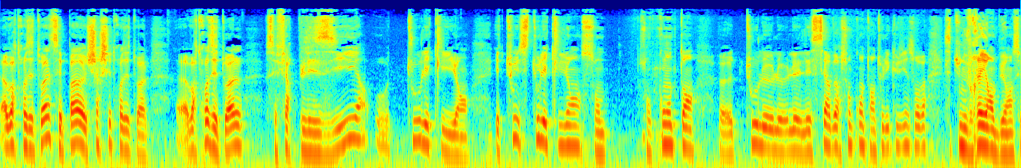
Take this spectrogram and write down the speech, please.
avoir trois étoiles, c'est pas chercher trois étoiles. avoir trois étoiles, c'est faire plaisir à tous les clients. Et tous, tous les clients sont contents, euh, tous les serveurs sont contents, tous les cuisiniers sont contents. C'est une vraie ambiance,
